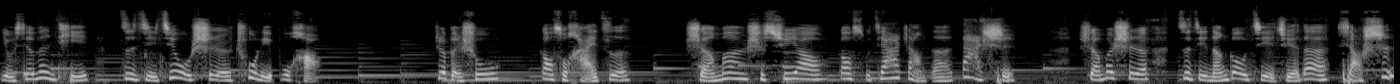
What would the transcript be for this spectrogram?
有些问题自己就是处理不好。这本书告诉孩子，什么是需要告诉家长的大事，什么是自己能够解决的小事。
